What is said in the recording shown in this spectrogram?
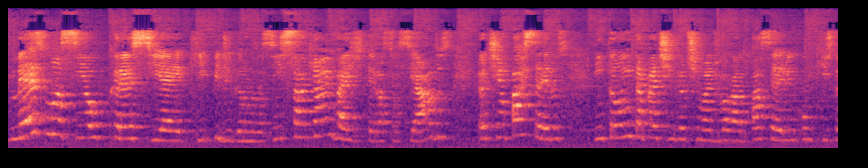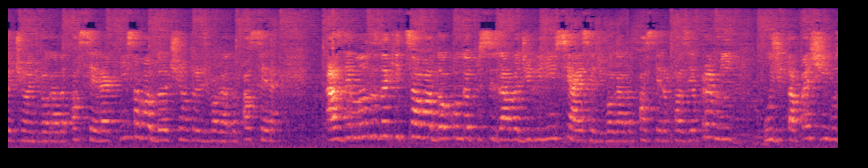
mesmo assim, eu cresci a equipe, digamos assim, só que ao invés de ter associados, eu tinha parceiros. Então, em Tapetinga eu tinha um advogado parceiro, em Conquista eu tinha uma advogada parceira, aqui em Salvador eu tinha outra advogada parceira. As demandas aqui de Salvador, quando eu precisava diligenciar, essa advogada parceira fazia para mim, os de Tapetinga,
